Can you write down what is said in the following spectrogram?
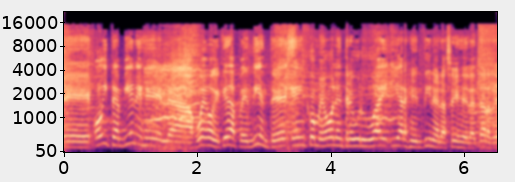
Eh, hoy también es el ah, juego que queda pendiente en Comebol entre Uruguay y Argentina a las 6 de la tarde.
